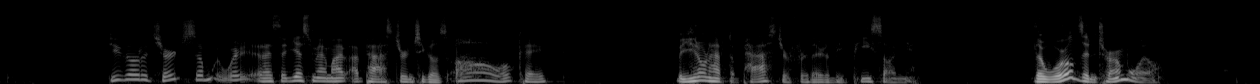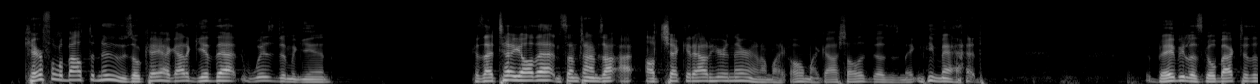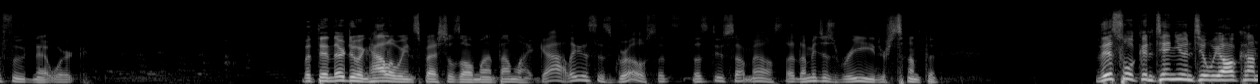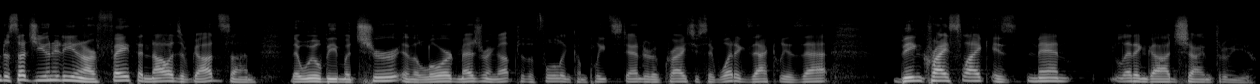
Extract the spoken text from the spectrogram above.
do you go to church somewhere? And I said, Yes, ma'am, I, I pastor. And she goes, Oh, okay. But you don't have to pastor for there to be peace on you. The world's in turmoil. Careful about the news, okay? I got to give that wisdom again. Because I tell you all that, and sometimes I, will check it out here and there, and I'm like, oh my gosh, all this does is make me mad. Baby, let's go back to the Food Network. But then they're doing Halloween specials all month. I'm like, golly, this is gross. Let's let's do something else. Let, let me just read or something. This will continue until we all come to such unity in our faith and knowledge of God's Son that we will be mature in the Lord, measuring up to the full and complete standard of Christ. You say, what exactly is that? Being Christ-like is man letting God shine through you.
